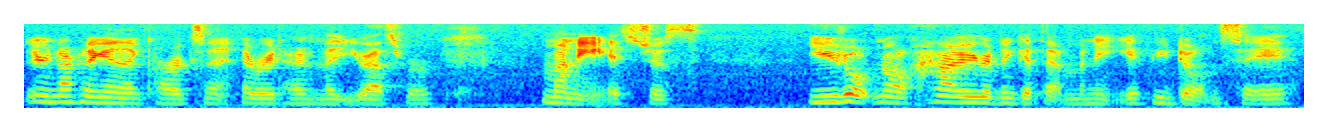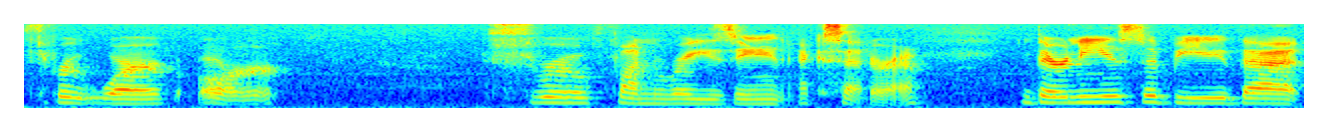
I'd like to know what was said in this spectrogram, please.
you're not to get in a car accident every time that you ask for money. It's just you don't know how you're to get that money if you don't say through work or through fundraising etc there needs to be that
